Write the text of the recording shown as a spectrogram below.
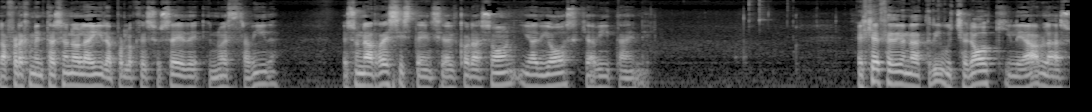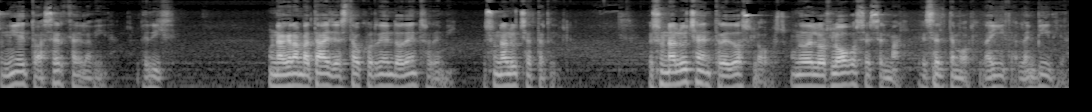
la fragmentación o la ira por lo que sucede en nuestra vida es una resistencia al corazón y a Dios que habita en él. El jefe de una tribu cherokee le habla a su nieto acerca de la vida. Le dice, una gran batalla está ocurriendo dentro de mí. Es una lucha terrible. Es una lucha entre dos lobos. Uno de los lobos es el mal, es el temor, la ira, la envidia,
